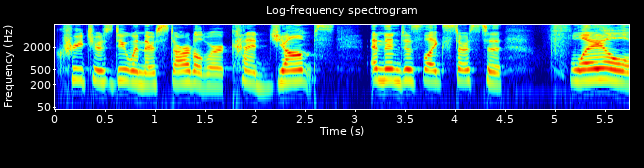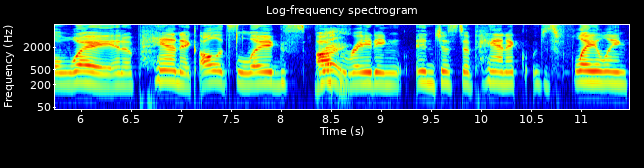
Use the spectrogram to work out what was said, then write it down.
creatures do when they're startled where it kind of jumps and then just like starts to flail away in a panic all its legs Right. operating in just a panic just flailing.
